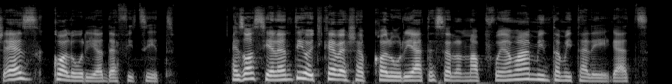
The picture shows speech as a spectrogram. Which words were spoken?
ez kalóriadeficit. Ez azt jelenti, hogy kevesebb kalóriát eszel a nap folyamán, mint amit elégetsz.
